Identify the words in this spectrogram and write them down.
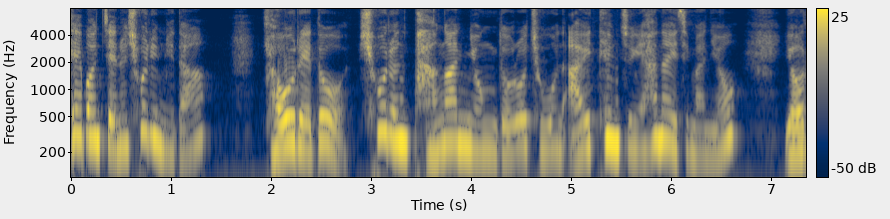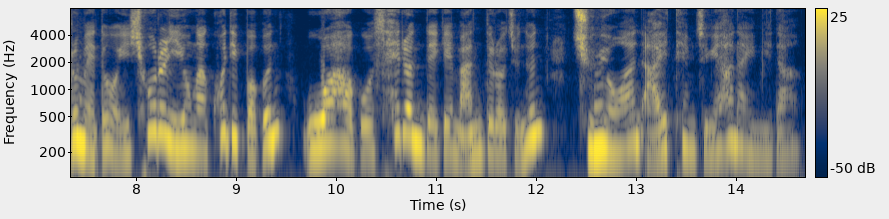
세 번째는 숄입니다. 겨울에도 숄은 방한 용도로 좋은 아이템 중의 하나이지만요. 여름에도 이 숄을 이용한 코디법은 우아하고 세련되게 만들어주는 중요한 아이템 중의 하나입니다.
